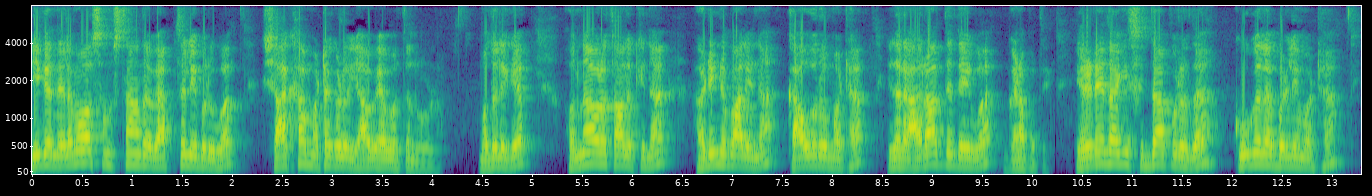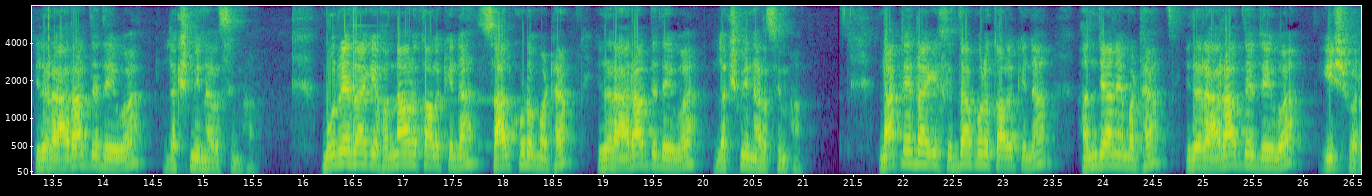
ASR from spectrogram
ಈಗ ನೆಲಮಾವ ಸಂಸ್ಥಾನದ ವ್ಯಾಪ್ತಿಯಲ್ಲಿ ಬರುವ ಶಾಖಾ ಮಠಗಳು ಯಾವ್ಯಾವು ಅಂತ ನೋಡೋಣ. ಮೊದಲಿಗೆ ಹೊನ್ನಾವರ ತಾಲೂಕಿನ ಹಡಿನಬಾಲಿನ ಕಾವೂರು ಮಠ, ಇದರ ಆರಾಧ್ಯ ದೈವ ಗಣಪತಿ. ಎರಡನೇದಾಗಿ ಸಿದ್ದಾಪುರದ ಕೂಗಲಬಳ್ಳಿ ಮಠ, ಇದರ ಆರಾಧ್ಯ ದೈವ ಲಕ್ಷ್ಮೀ ನರಸಿಂಹ. ಮೂರನೇದಾಗಿ ಹೊನ್ನಾವರ ತಾಲೂಕಿನ ಸಾಲ್ಕೋಡು ಮಠ, ಇದರ ಆರಾಧ್ಯ ದೈವ ಲಕ್ಷ್ಮೀ ನರಸಿಂಹ. ನಾಲ್ಕನೇದಾಗಿ ಸಿದ್ದಾಪುರ ತಾಲೂಕಿನ ಹಂದ್ಯಾನೆ ಮಠ, ಇದರ ಆರಾಧ್ಯ ದೈವ ಈಶ್ವರ.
